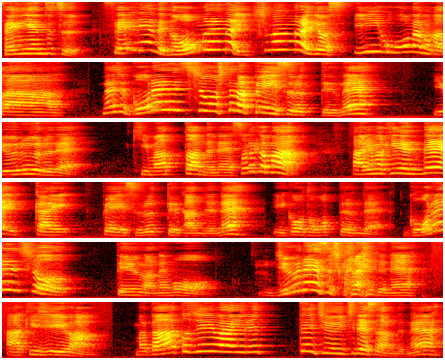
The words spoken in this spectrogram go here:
1000円ずつ。1000円でどんぐらいなら1万ぐらいいけます。いい方なのかな何しろ5連勝したらペイするっていうね、いうルールで決まったんでね、それかまあ、有馬記念で1回ペイするっていう感じでね、行こうと思ってるんで、5連勝っていうのはね、もう、10レースしかないんでね、秋 G1。まあ、ダート G1 入れて11レースなんでね。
